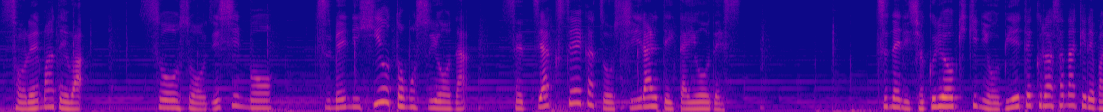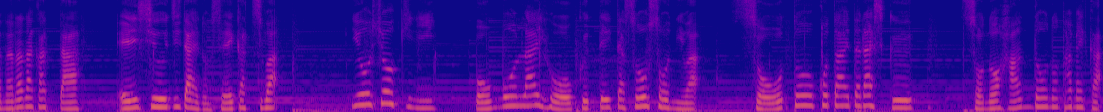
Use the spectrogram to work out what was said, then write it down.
それまでは曹操自身も爪に火を灯すような節約生活を強いられていたようです。常に食料危機に怯えて暮らさなければならなかった演習時代の生活は、幼少期にボンボンライフを送っていた曹操には相当答えたらしく、その反動のためか、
